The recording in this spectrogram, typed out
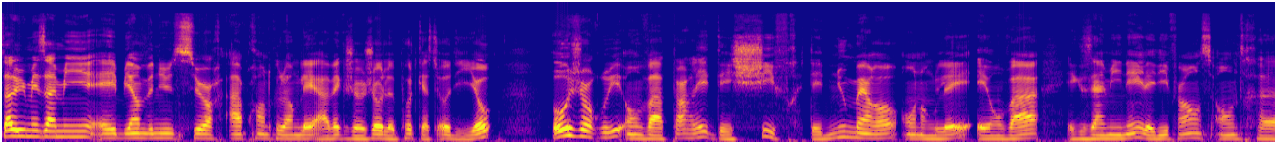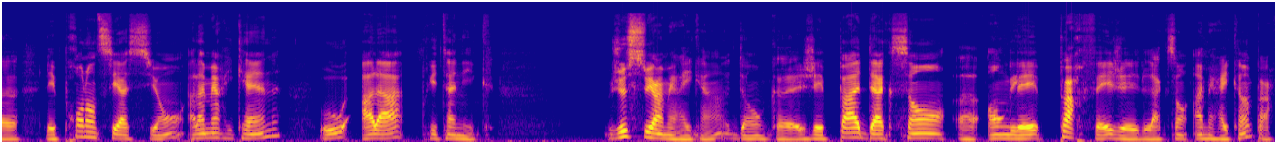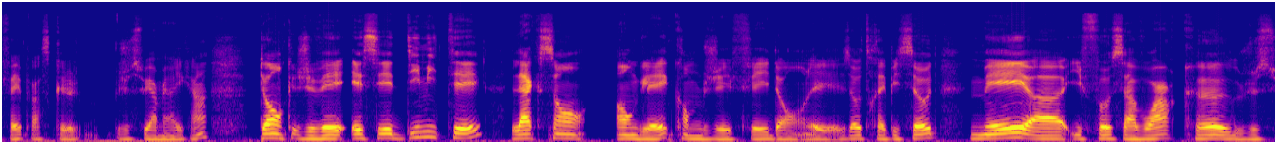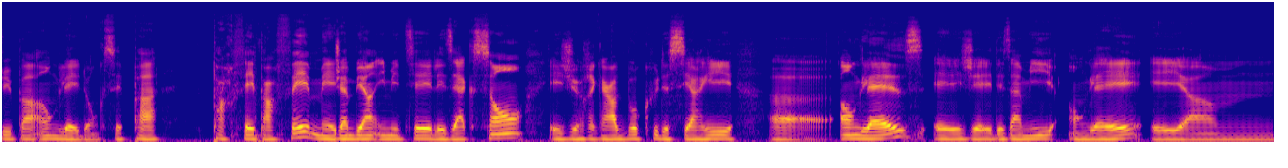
Salut mes amis et bienvenue sur Apprendre l'anglais avec Jojo, le podcast audio. Aujourd'hui, on va parler des chiffres, des numéros en anglais et on va examiner les différences entre euh, les prononciations à l'américaine ou à la britannique. Je suis américain, donc euh, j'ai pas d'accent euh, anglais parfait, j'ai l'accent américain parfait parce que je suis américain. Donc, je vais essayer d'imiter l'accent anglais comme j'ai fait dans les autres épisodes, mais euh, il faut savoir que je ne suis pas anglais, donc c'est pas parfait, parfait, mais j'aime bien imiter les accents et je regarde beaucoup de séries euh, anglaises et j'ai des amis anglais et euh,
